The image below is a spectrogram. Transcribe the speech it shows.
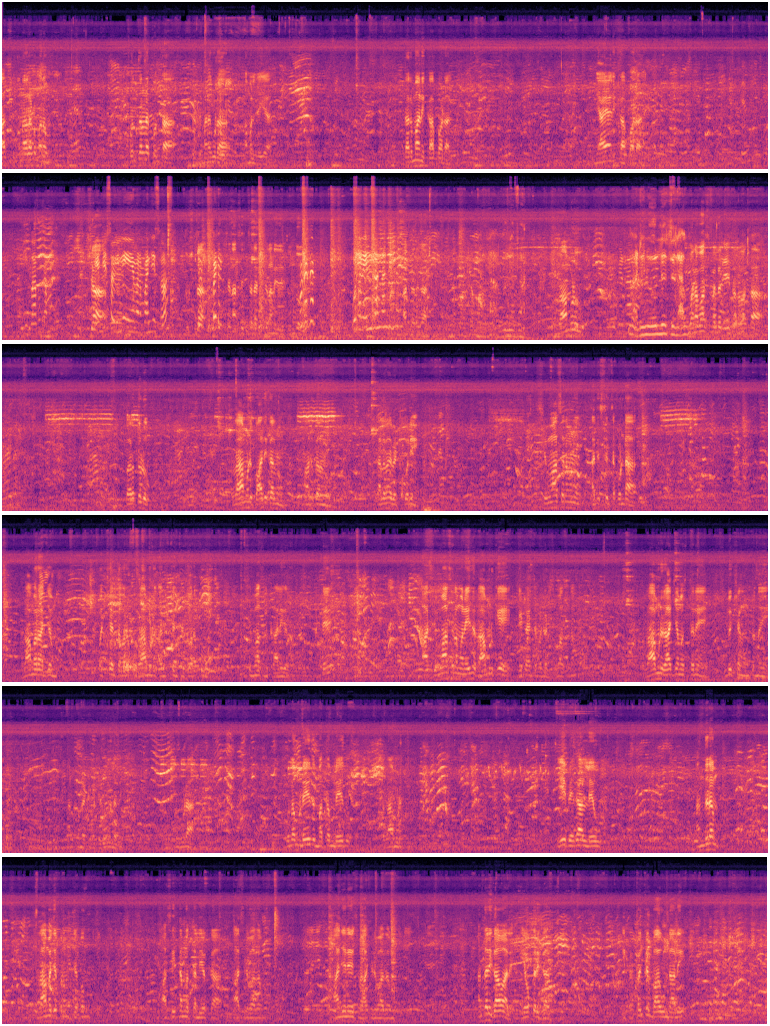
ఆ సుగుణాలను మనం కొంత కొంత మనం కూడా అమలు చేయాలి. ధర్మాన్ని కాపాడాలి. న్యాయాన్ని కాపాడాలి. శిక్ష దుష్ట శిక్ష రక్షణ అనేది ఉందో జరగాలి. రాముడు వనవాసం వెళ్ళిన తర్వాత భరతుడు రాముడి పాదికలను పాదుకలను తల మీద పెట్టుకొని సింహాసనమును అధిష్ఠించకుండా రామరాజ్యం వచ్చేంత వరకు రాముడు అధిష్ఠించేంత వరకు సింహాసనం ఖాళీగా అంటే ఆ సింహాసనం అనేది రాముడికే కేటాయించబడ్డ సింహాసనం. రాముడి రాజ్యం వస్తేనే సుభిక్షంగా ఉంటుందని అనుకున్నటువంటి రోజులు కూడా కులం లేదు మతం లేదు రాముడికి. ఏ భేదాలు లేవు. అందరం రామజపం జపం ఆ సీతమ్మ తల్లి యొక్క ఆశీర్వాదం ఆంజనేయ ఆశీర్వాదం అందరికి కావాలి ఏ ఒక్కరికి కాదు. ఈ ప్రపంచం బాగుండాలి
